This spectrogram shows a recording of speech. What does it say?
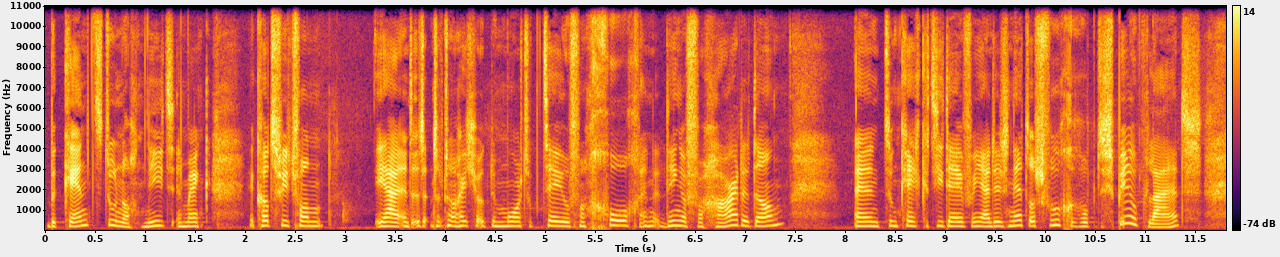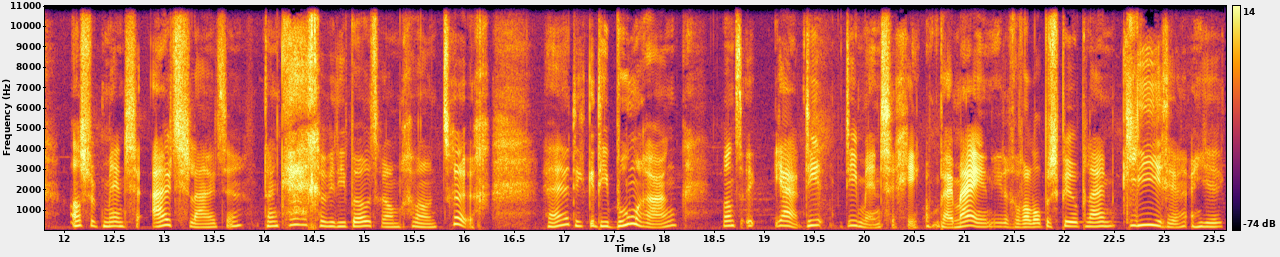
bekend. Toen nog niet. Maar ik, ik had zoiets van ja, en toen had je ook de moord op Theo van Gogh en dingen verharden dan. En toen kreeg ik het idee van, ja, dus net als vroeger op de speelplaats. Als we mensen uitsluiten, dan krijgen we die boterham gewoon terug. Die, die boemerang. Want ja, die, die mensen gingen, bij mij in ieder geval op een speelplein, klieren. En je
